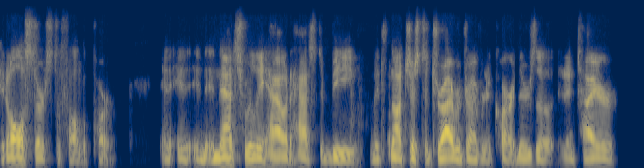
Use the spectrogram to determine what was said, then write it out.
it all starts to fall apart. And, and, and that's really how it has to be. It's not just a driver driving a car. There's a, an entire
